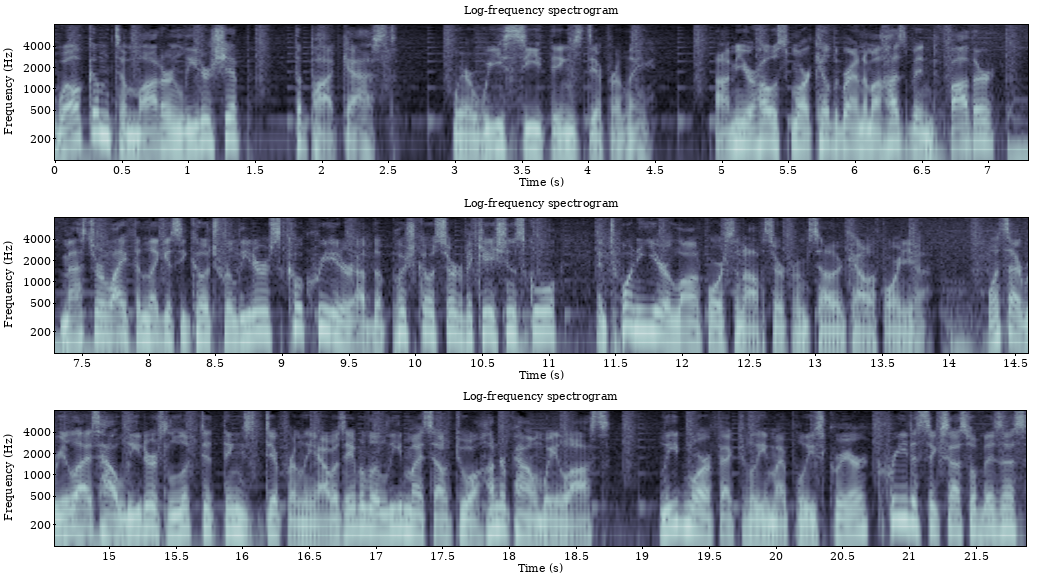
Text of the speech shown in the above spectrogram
Welcome to Modern Leadership, the podcast, where we see things differently. I'm your host, Mark Hildebrand. I'm a husband, father, master life and legacy coach for leaders, co creator of the Pushco Certification School, and 20 year law enforcement officer from Southern California. Once I realized how leaders looked at things differently, I was able to lead myself to a 100 pound weight loss, lead more effectively in my police career, create a successful business,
